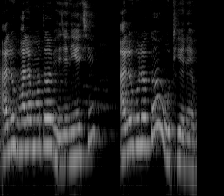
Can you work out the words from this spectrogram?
আলু ভালো মতো ভেজে নিয়েছি, আলুগুলোকেও উঠিয়ে নেব।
